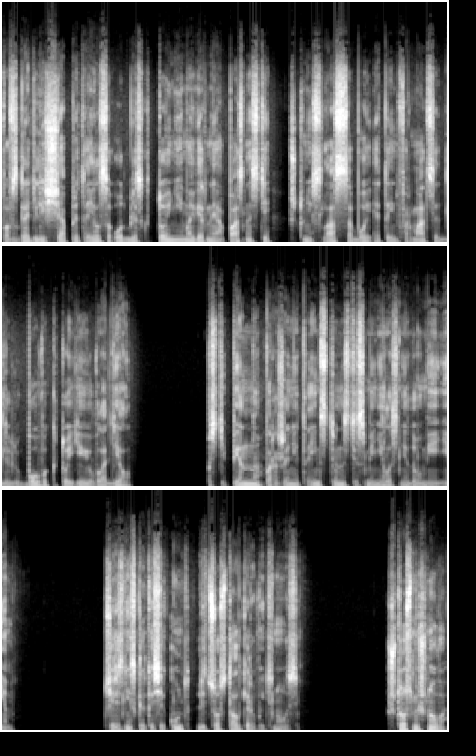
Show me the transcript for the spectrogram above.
Во взгляде Леща притаился отблеск той неимоверной опасности, что несла с собой эта информация для любого, кто ею владел. Постепенно выражение таинственности сменилось недоумением. Через несколько секунд лицо сталкера вытянулось. «Что смешного?»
